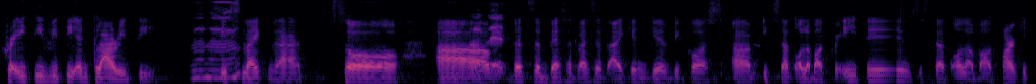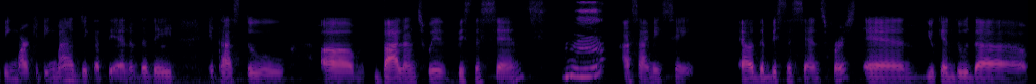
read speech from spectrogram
creativity and clarity. Mhm. It's like that. So um, that's the best advice that I can give because um, it's not all about creatives. It's not all about marketing, marketing magic. At the end of the day, it has to um, balance with business sense Mhm. as I may say, uh, the business sense first, and you can do the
